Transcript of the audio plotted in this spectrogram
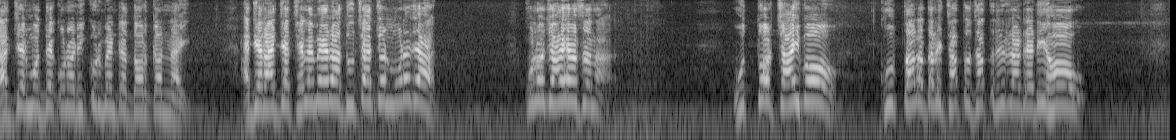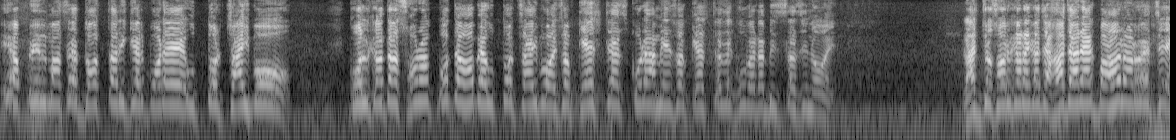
রাজ্যের মধ্যে কোনো রিক্রুটমেন্টের দরকার নাই। আজকে রাজ্যের ছেলেমেয়েরা দু, চারজন মরে যাক, কোনো যায় আসে না। উত্তর চাইব, খুব তাড়াতাড়ি ছাত্রছাত্রীরা রেডি হও। এপ্রিল মাসের দশ তারিখের পরে উত্তর চাইব। কলকাতা সড়ক পথে হবে, উত্তর চাইব। এসব কেস টেস করে আমি এসব কেস টেসে খুব একটা বিশ্বাসী নয়। রাজ্য সরকারের কাছে হাজার এক বাহানা রয়েছে।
